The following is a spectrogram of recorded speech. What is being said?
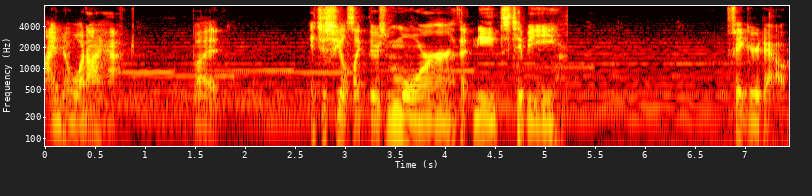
I know what I have to, but it just feels like there's more that needs to be figured out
